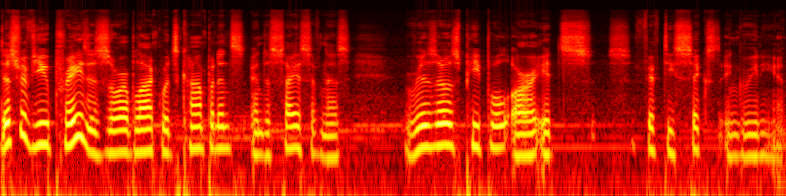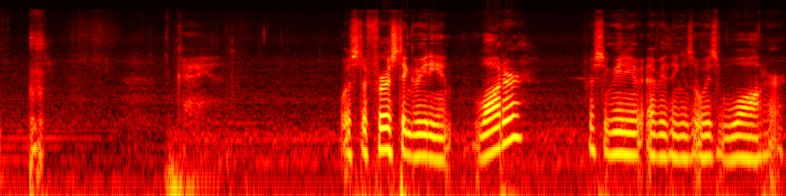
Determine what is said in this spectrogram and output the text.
This review praises Zora Blackwood's competence and decisiveness. Rizzo's people are its 56th ingredient. okay. What's the first ingredient? Water? First ingredient of everything is always water.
